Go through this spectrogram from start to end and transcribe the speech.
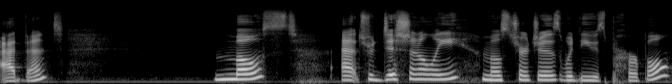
advent most uh, traditionally most churches would use purple.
